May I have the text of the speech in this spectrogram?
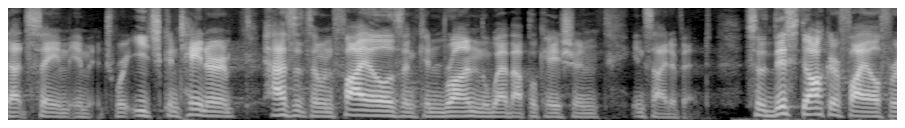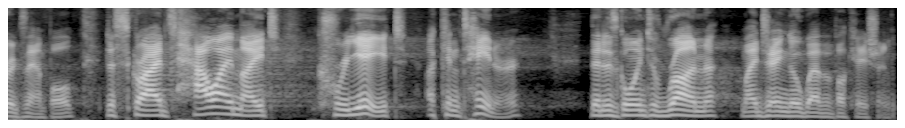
that same image, where each container has its own files and can run the web application inside of it. So this Docker file, for example, describes how I might create a container that is going to run my Django web application.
